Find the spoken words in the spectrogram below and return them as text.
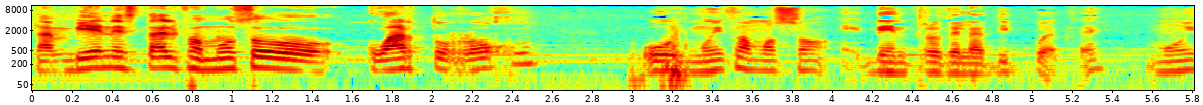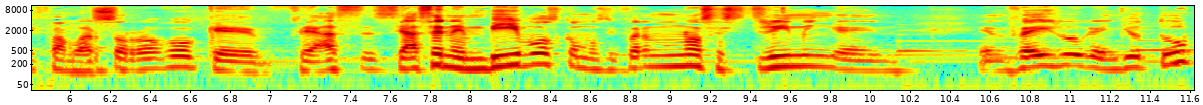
También está el famoso cuarto rojo. Uy, muy famoso dentro de la Deep Web, ¿eh? Muy Cuarto famoso. rojo que se, hace, se hacen en vivos como si fueran unos streaming en, en Facebook, en YouTube.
